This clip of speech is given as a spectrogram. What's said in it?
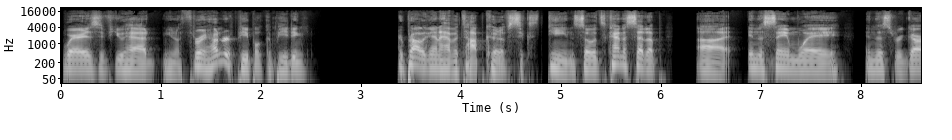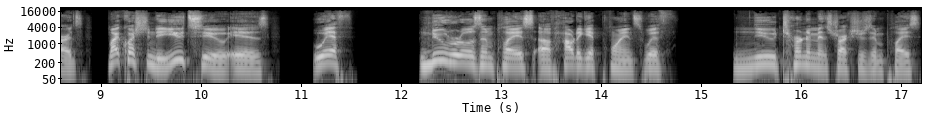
Whereas if you had, you know, 300 people competing, you're probably going to have a top cut of 16. So it's kind of set up uh, in the same way in this regards. My question to you two is with new rules in place of how to get points, with new tournament structures in place,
